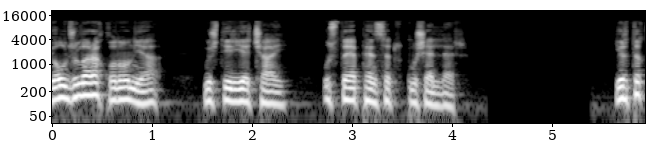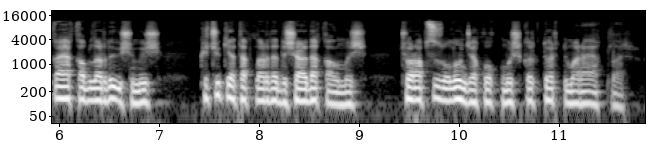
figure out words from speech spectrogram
Yolculara kolonya, müşteriye çay, ustaya pense tutmuş eller. Yırtık ayakkabılarda üşümüş, küçük yataklarda dışarıda kalmış, çorapsız olunca kokmuş 44 numara ayaklar.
